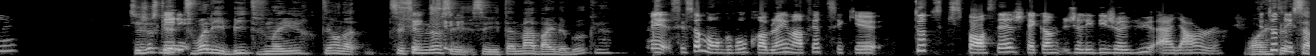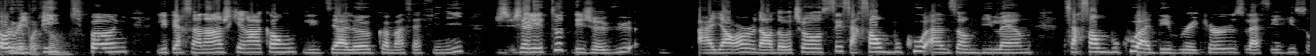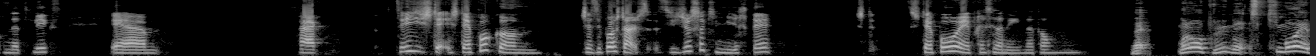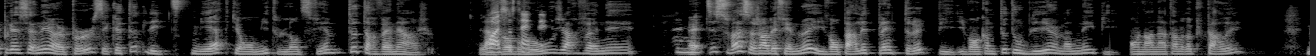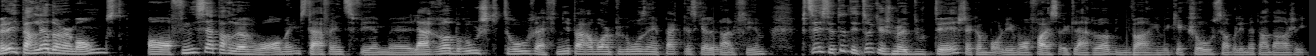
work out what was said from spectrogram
C'est juste que Mais- tu vois les beats venir, on a. Ces films-là, c'est- tellement by the book, là. Mais c'est ça mon gros problème, en fait, c'est que tout ce qui se passait, j'étais comme, je l'ai déjà vu ailleurs. Ouais, c'est toutes les story beats qui pognent, les personnages qui rencontrent, les dialogues, comment ça finit. Je l'ai toutes déjà vu ailleurs, dans d'autres choses. Tu sais, ça ressemble beaucoup à Zombieland. Ça ressemble beaucoup à Daybreakers, la série sur Netflix. Euh, fait tu sais, j'étais- j'étais pas comme... Je sais pas, c'est juste ça qui m'irritait. J'étais- pas impressionnée, mettons. Moi non plus, mais ce qui m'a impressionné un peu, c'est que toutes les petites miettes qu'ils ont mis tout le long du film, tout revenait en jeu. La Ouais, ça, robe inté- rouge, elle revenait. Mhm. Euh, tu sais, souvent, ce genre de film-là, ils vont parler de plein de trucs, puis ils vont comme tout oublier un moment donné, puis on n'en entendra plus parler. Mais là, ils parlaient d'un monstre, on finissait par le voir, même si c'était à la fin du film. Euh, la robe rouge qu'ils trouvent, elle finit par avoir un plus gros impact que ce qu'elle a dans le film. Puis tu sais, c'est tout des trucs que je me doutais. J'étais comme, bon, là, ils vont faire ça avec la robe, il va arriver quelque chose, ça va les mettre en danger.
